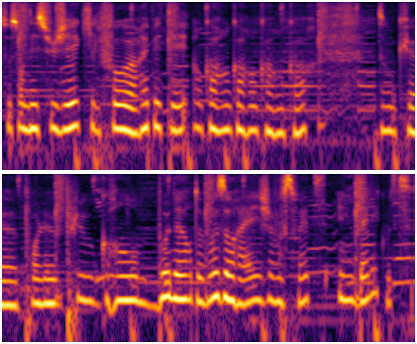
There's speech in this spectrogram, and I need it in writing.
ce sont des sujets qu'il faut répéter encore, encore, encore, encore. Donc pour le plus grand bonheur de vos oreilles, je vous souhaite une belle écoute.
